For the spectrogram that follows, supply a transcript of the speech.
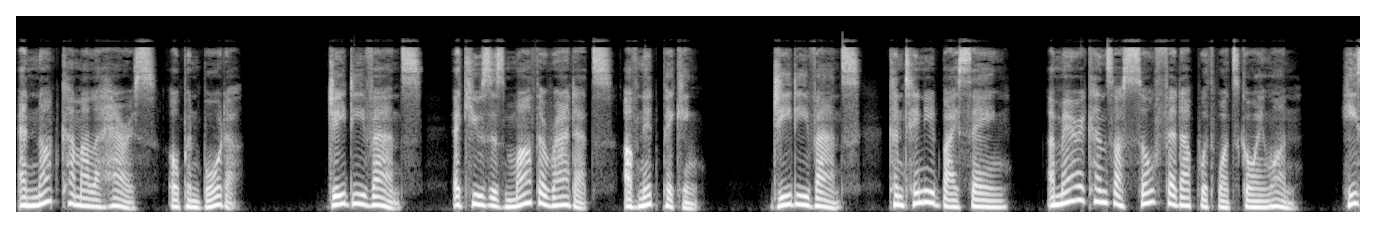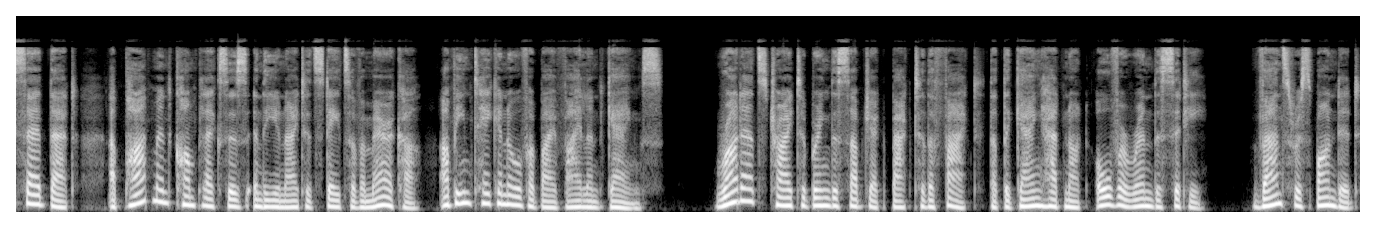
and not Kamala Harris, open border. J.D. Vance accuses Martha Raddatz of nitpicking. J.D. Vance continued by saying, Americans are so fed up with what's going on. He said that apartment complexes in the United States of America are being taken over by violent gangs. Raddatz tried to bring the subject back to the fact that the gang had not overrun the city. Vance responded,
